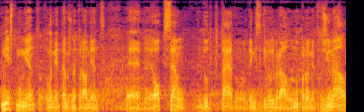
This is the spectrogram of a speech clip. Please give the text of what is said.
Neste momento, lamentamos naturalmente eh, a opção do deputado da Iniciativa Liberal no Parlamento Regional,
